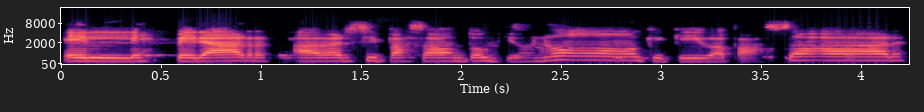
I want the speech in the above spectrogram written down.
el esperar a ver si pasaba en Tokio o no, que qué iba a pasar,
